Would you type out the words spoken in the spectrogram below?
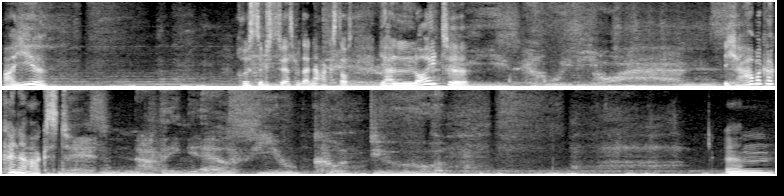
Ah, hier. Rüste dich zuerst mit einer Axt aus. Ja, Leute. Ich habe gar keine Axt. Ähm.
